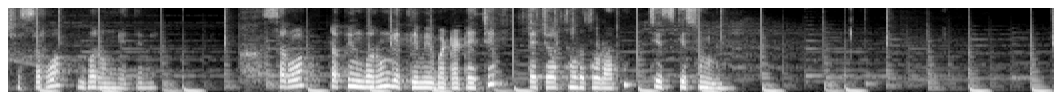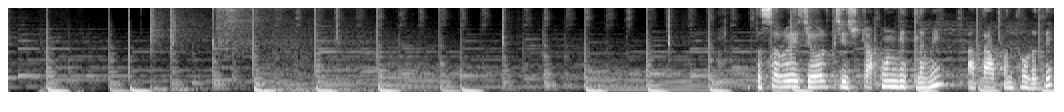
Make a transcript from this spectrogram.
असे सर्व भरून घेते मी. सर्व टफिंग भरून घेतली मी बटाट्याची. त्याच्यावर थोडं थोडं आपण चीज किसून घेऊ. आता सर्व याच्यावर चीज टाकून घेतलं मी. आता आपण थोडं ते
